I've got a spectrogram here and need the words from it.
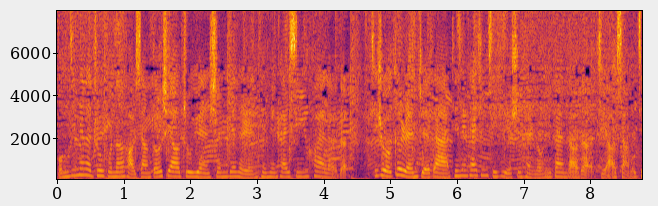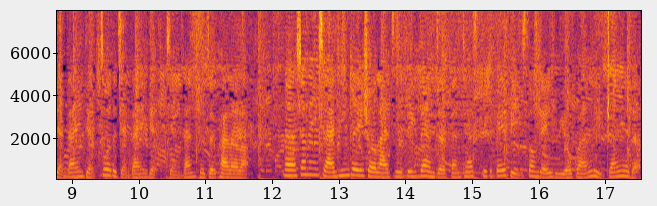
我们今天的祝福呢，好像都是要祝愿身边的人天天开心快乐的。其实我个人觉得啊，天天开心其实也是很容易办到的，只要想的简单一点，做的简单一点，简单就最快乐了。那下面一起来听这一首来自 Big Bang 的 Fantastic Baby，送给旅游管理专业的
